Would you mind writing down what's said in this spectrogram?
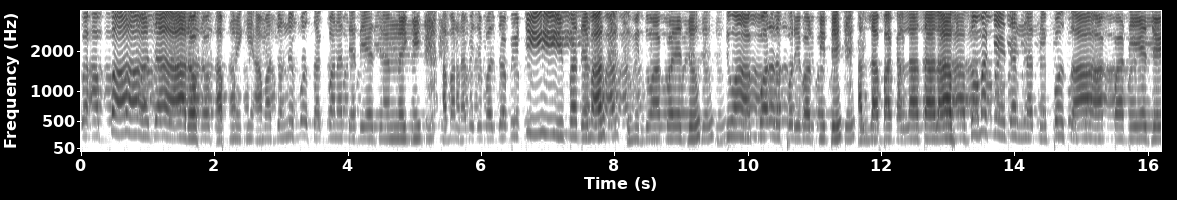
গো আব্বা, যার, আপনি কি আমার জন্য পোশাক বানাতে দিয়েছেন নাকি? আমার নবীজি বলছো, বিটি ফাতেমা, তুমি দোয়া করেছ। দোয়া করার পরিবর্তিতে আল্লাহ পাক আল্লাহ তাআলা তোমাকে জান্নাতি পোশাক পাঠিয়েছে।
